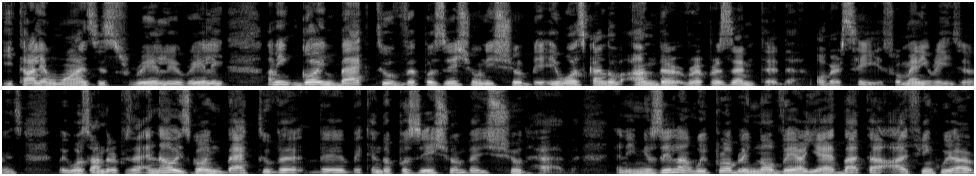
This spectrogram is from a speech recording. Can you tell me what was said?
Italian wines is really, really, I mean, going back to the position it should be, it was kind of underrepresented overseas for many reasons. It was underrepresented, and now it's going back to the, the, the kind of position they should have. And in New Zealand, we're probably not there yet, but uh, I think we are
